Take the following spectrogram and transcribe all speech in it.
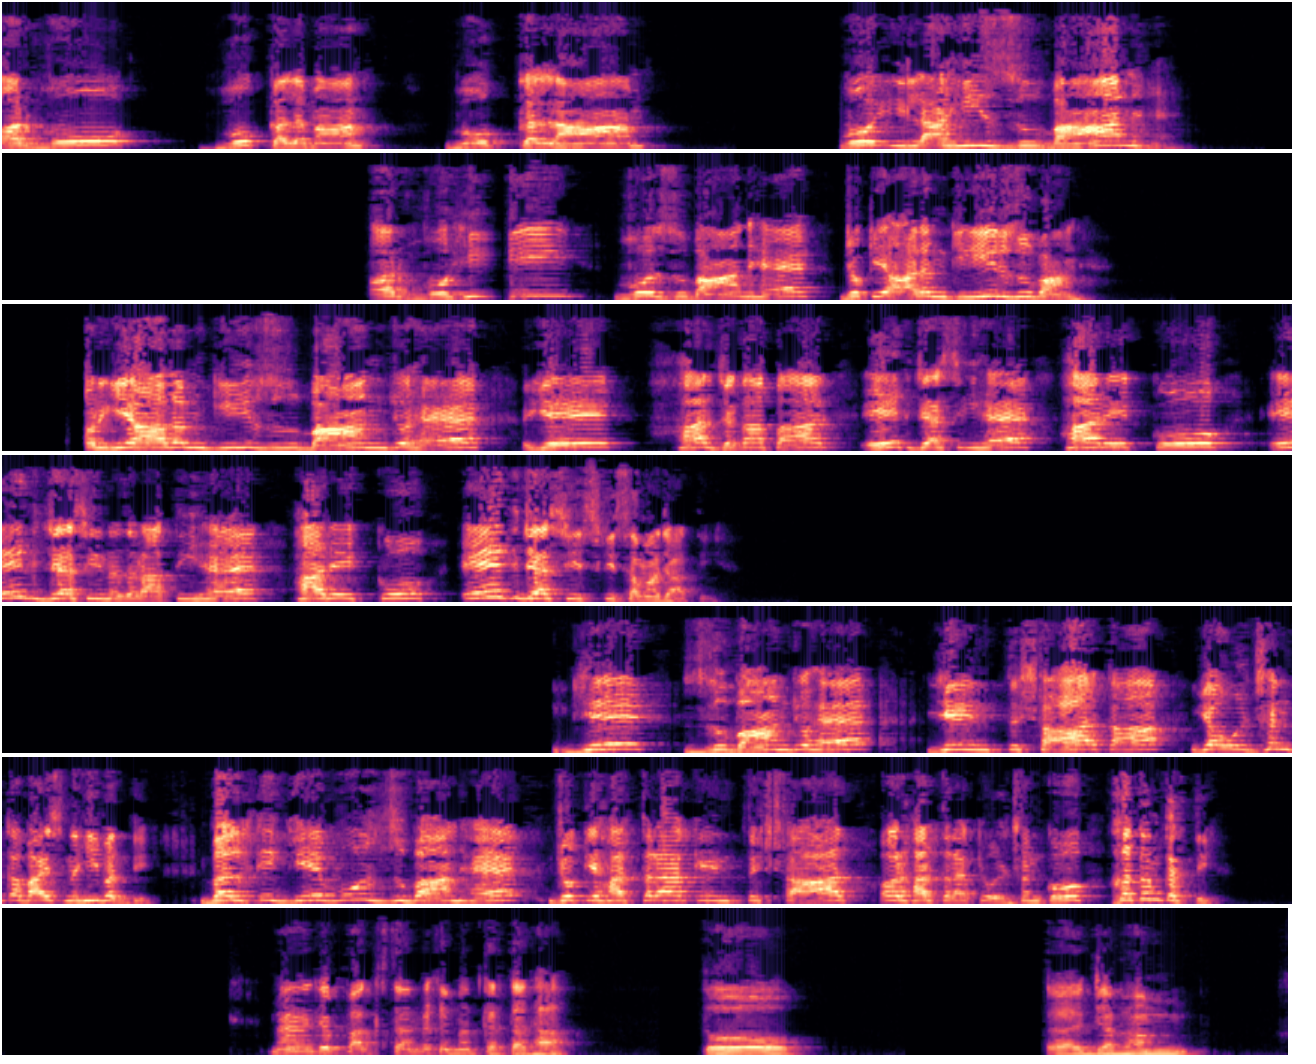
और वो वो कलमा, वो कलाम, वो इलाही ज़ुबान है। और वही वो ज़ुबान है जो कि आलमगीर ज़ुबान है। और ये आलमगीर ज़ुबान जो है, ये हर जगह पर एक जैसी है, हर एक को एक जैसी नज़र आती है, हर एक को एक जैसी इसकी समझ आती है। ये ज़ुबान जो है ये इंतशार का या उलझन का बायस नहीं बनती, बल्कि ये वो ज़ुबान है जो कि हर तरह के इंतशार और हर तरह के उलझन को खत्म करती मैं जब पाकिस्तान में खिदमत करता था तो जब हम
